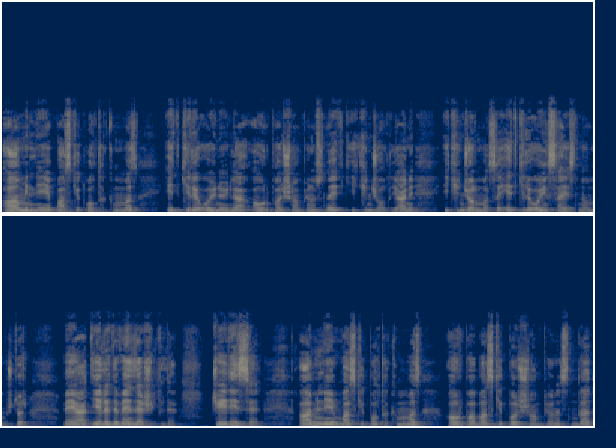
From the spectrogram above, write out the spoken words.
A milli basketbol takımımız etkili oyunuyla Avrupa Şampiyonası'nda ikinci oldu. Yani ikinci olması etkili oyun sayesinde olmuştur. Veya diğerleri de benzer şekilde. C'de ise A milli basketbol takımımız Avrupa Basketbol Şampiyonası'nda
